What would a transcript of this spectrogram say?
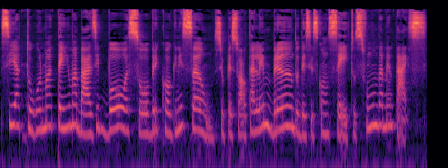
se a turma tem uma base boa sobre cognição, se o pessoal está lembrando desses conceitos fundamentais.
